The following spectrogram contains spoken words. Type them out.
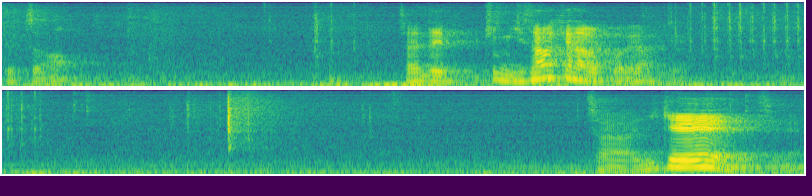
됐죠? 자 근데 좀 이상하게 나올 거예요. 자 이게 이제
